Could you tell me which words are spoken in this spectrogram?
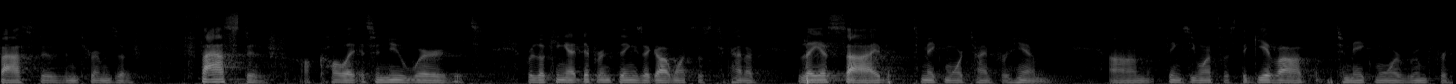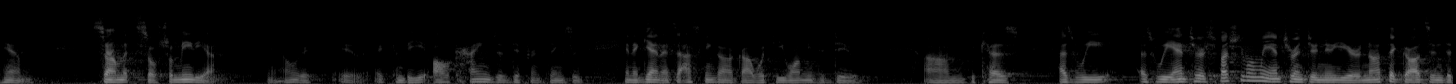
fastive in terms of fastive, I'll call it, it's a new word. It's, we're looking at different things that God wants us to kind of lay aside to make more time for Him. Um, things He wants us to give up to make more room for Him. Some it's social media. You know, it, it, it can be all kinds of different things. And, and again, it's asking God, God, what do you want me to do? Um, because as we as we enter, especially when we enter into a new year, not that God's in the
